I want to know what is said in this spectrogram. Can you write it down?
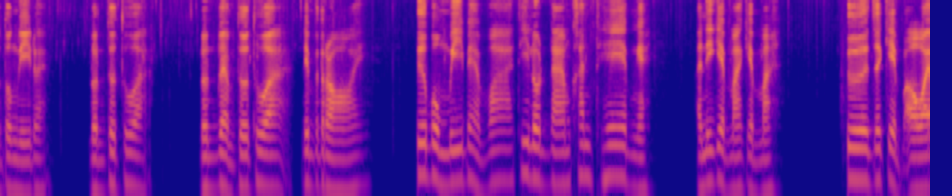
ดตรงนี้ด้วยรดทั่วๆรดแบบทั่วๆเรียบร้อย คือผมมีแบบว่าที่รดน้ำขั้นเทพไง อันนี้เก็บมาเก็บมา คือจะเก็บเอาไว้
